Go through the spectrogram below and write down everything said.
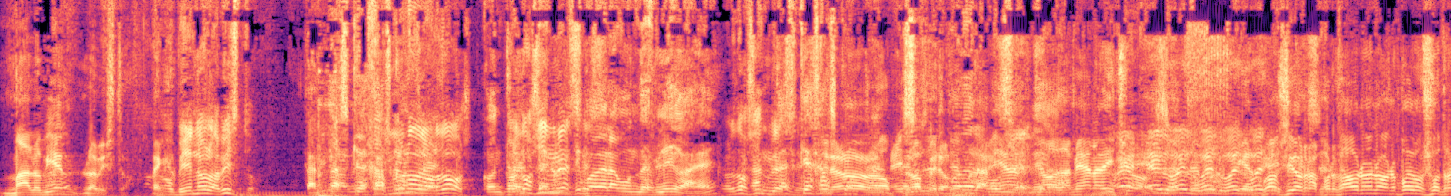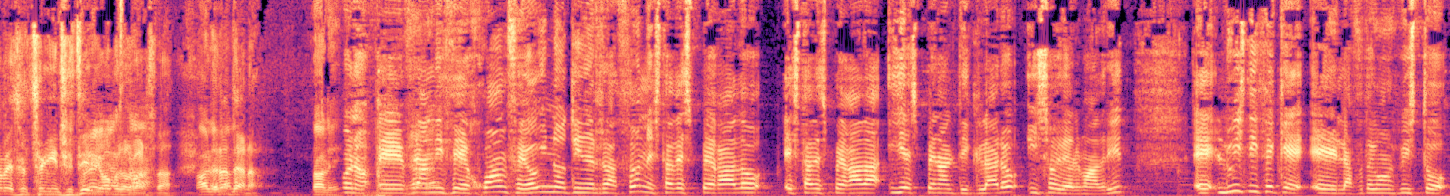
Malo bien, lo ha visto. O bien no lo ha visto. Tantas quejas Uno contra, de los dos. contra los dos el último de la Bundesliga, ¿eh? Los dos Tantas quejas Pero contra no, no, no, pero penúltimo Damián, no, Damián ha dicho. Eh, Edu, Edu, Edu, Edu, Juan Sierra, por favor, no, no, no podemos otra vez seguir insistiendo. Vamos al Barça. Vale, Adelante. Ana. Dale. Bueno, eh, Fran dice, Juanfe, hoy no tienes razón, está despegado, está despegada y es penalti claro y soy del Madrid. Eh, Luis dice que eh, la foto que hemos visto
